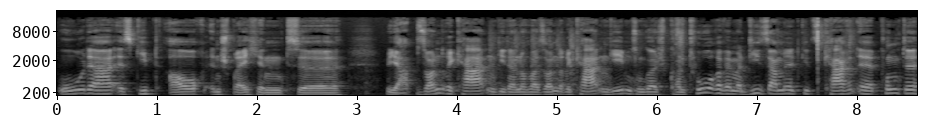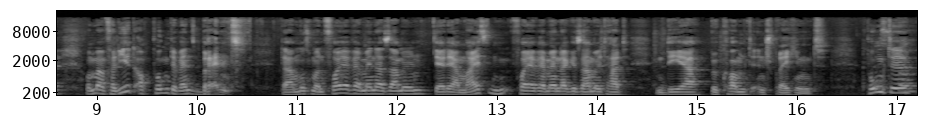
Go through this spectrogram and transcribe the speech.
Oder es gibt auch entsprechend äh, ja, besondere Karten, die dann nochmal besondere Karten geben. Zum Beispiel Kontore, wenn man die sammelt, gibt's Kar äh, Punkte. Und man verliert auch Punkte, wenn es brennt. Da muss man Feuerwehrmänner sammeln. Der, der am meisten Feuerwehrmänner gesammelt hat, der bekommt entsprechend Punkte.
